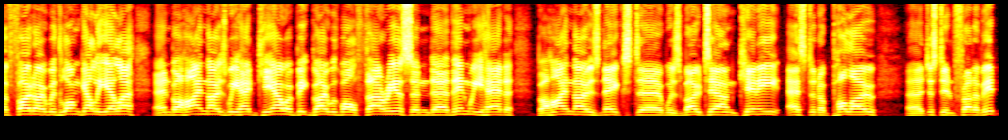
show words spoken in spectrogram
A photo with Long Galliella. And behind those we had Kiowa Big Bow with Waltharius. And uh, then we had behind those next uh, was Motown Kenny, Aston Apollo uh, just in front of it.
